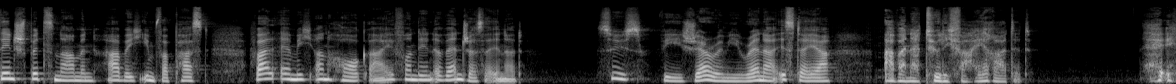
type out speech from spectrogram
Den Spitznamen habe ich ihm verpasst, weil er mich an Hawkeye von den Avengers erinnert. Süß wie Jeremy Renner ist er ja, aber natürlich verheiratet. Hey,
